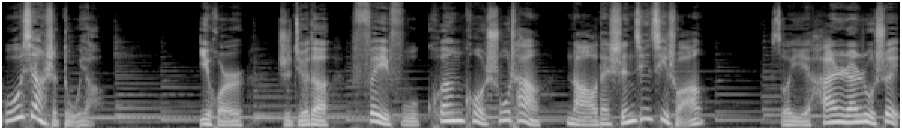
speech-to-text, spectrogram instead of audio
不像是毒药。一会儿。只觉得肺腑宽阔舒畅，脑袋神清气爽，所以酣然入睡。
